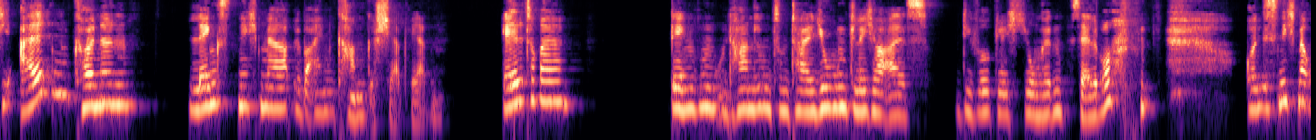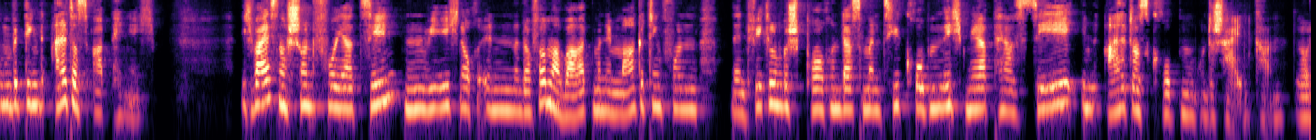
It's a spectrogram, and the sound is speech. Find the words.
die Alten können längst nicht mehr über einen Kamm geschert werden. Ältere denken und handeln zum Teil jugendlicher als die wirklich Jungen selber und ist nicht mehr unbedingt altersabhängig. Ich weiß noch schon vor Jahrzehnten, wie ich noch in der Firma war, hat man im Marketing von der Entwicklung gesprochen, dass man Zielgruppen nicht mehr per se in Altersgruppen unterscheiden kann, so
